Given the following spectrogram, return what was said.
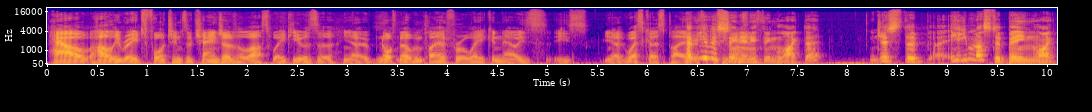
how Harley Reid's fortunes have changed over the last week. He was a you know North Melbourne player for a week, and now he's he's you know West Coast player. Have you ever seen wants to. anything like that? Just the he must have been like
